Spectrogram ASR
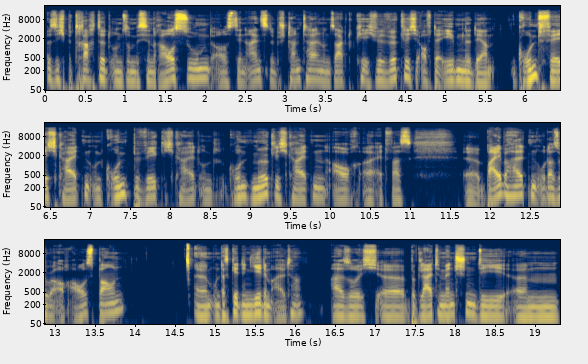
sich betrachtet und so ein bisschen rauszoomt aus den einzelnen Bestandteilen und sagt, okay, ich will wirklich auf der Ebene der Grundfähigkeiten und Grundbeweglichkeit und Grundmöglichkeiten auch äh, etwas äh, beibehalten oder sogar auch ausbauen. Ähm, und das geht in jedem Alter. Also ich äh, begleite Menschen, die ähm,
